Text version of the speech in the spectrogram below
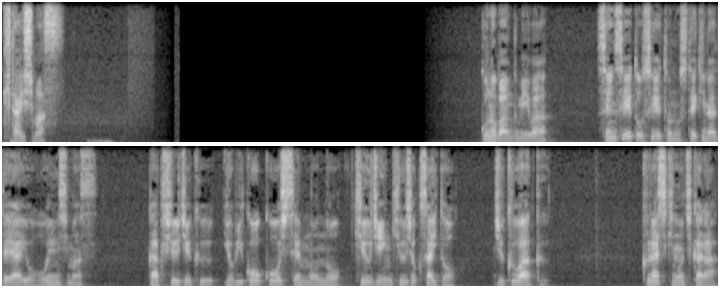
期待します。この番組は先生と生徒の素敵な出会いを応援します学習塾予備校講師専門の求人・給食サイト塾ワーク。倉敷の力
